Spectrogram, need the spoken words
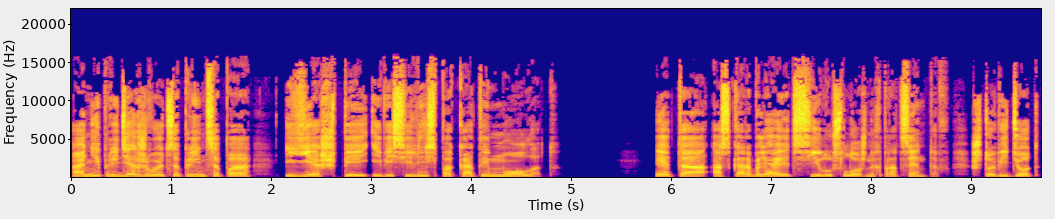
Они придерживаются принципа «ешь, пей и веселись, пока ты молод», это оскорбляет силу сложных процентов, что ведет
